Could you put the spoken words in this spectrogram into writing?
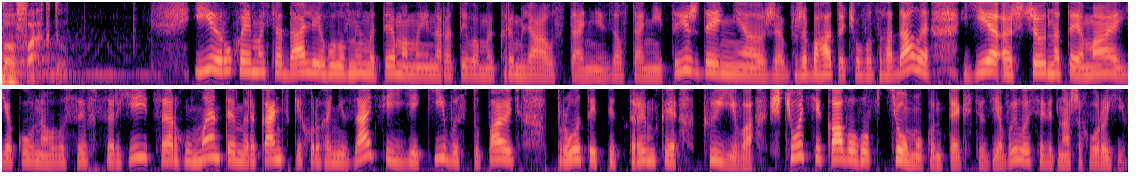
По факту. І рухаємося далі головними темами і наративами Кремля останні за останній тиждень. Вже вже багато чого згадали. Є е, ще одна тема, яку наголосив Сергій. Це аргументи американських організацій, які виступають проти підтримки Києва. Що цікавого в цьому контексті з'явилося від наших ворогів?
